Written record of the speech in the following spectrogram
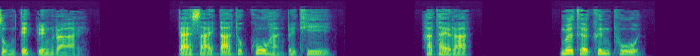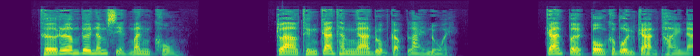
สูงติดเรียงราย แต่สายตาทุกคู่หันไปที่ฮัทไทยรัฐ เมื่อเธอขึ้นพูด เธอเริ่มด้วยน้ำเสียงมั่นคง กล่าวถึงการทำงานรวมกับหลายหน่วย การเปิดโปงขบวนการภายใน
